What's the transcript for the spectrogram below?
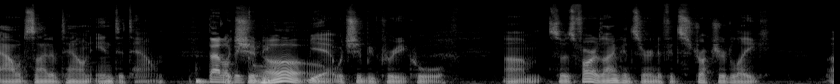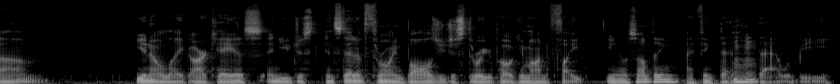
outside of town into town That'll which be should cool. be Oh. yeah, which should be pretty cool. Um, so as far as I'm concerned, if it's structured like, um, you know, like Arceus, and you just instead of throwing balls, you just throw your Pokemon to fight, you know, something. I think that Mm-hmm. that would be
